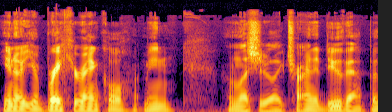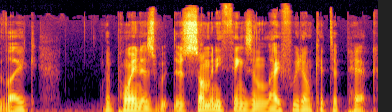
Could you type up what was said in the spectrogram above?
you know, you break your ankle. I mean, unless you're like trying to do that, but like the point is there's so many things in life we don't get to pick.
